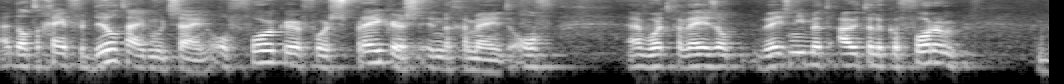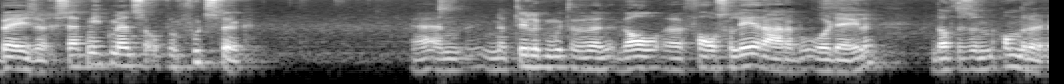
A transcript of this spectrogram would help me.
hè, dat er geen verdeeldheid moet zijn. Of voorkeur voor sprekers in de gemeente. Of er wordt gewezen op, wees niet met uiterlijke vorm bezig. Zet niet mensen op een voetstuk. Hè, En natuurlijk moeten we wel eh, valse leraren beoordelen. Dat is een ander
